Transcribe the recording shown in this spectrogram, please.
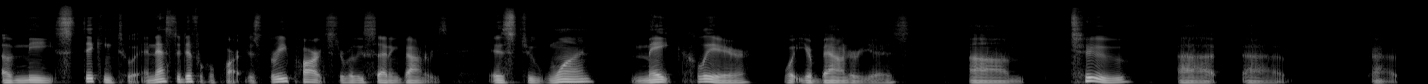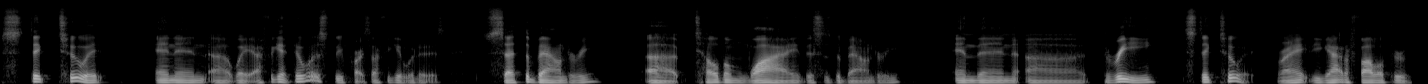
of me sticking to it. And that's the difficult part. There's three parts to really setting boundaries. Is to one, make clear what your boundary is. Um, two, uh, uh, uh, stick to it. And then, uh, wait, I forget, there was three parts. I forget what it is. Set the boundary, uh, tell them why this is the boundary. And then uh, three, stick to it, right? You got to follow through.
